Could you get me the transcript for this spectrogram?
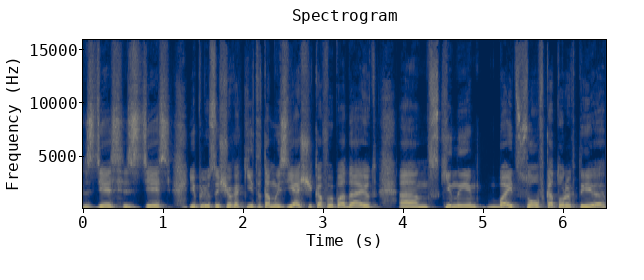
здесь, здесь, и плюс еще какие-то там из ящиков выпадают скины бойцов, которых ты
